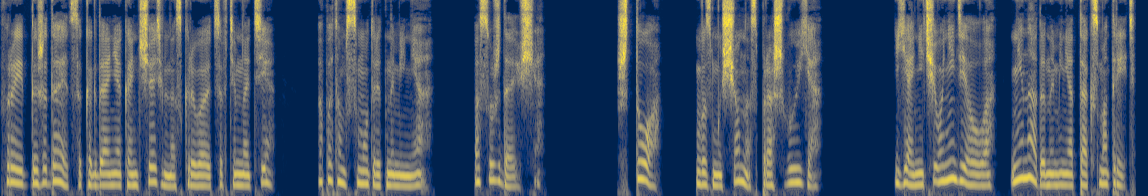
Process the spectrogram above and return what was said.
Фрейд дожидается, когда они окончательно скрываются в темноте, а потом смотрит на меня, осуждающе. «Что?» Возмущенно спрашиваю я. «Я ничего не делала. Не надо на меня так смотреть».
